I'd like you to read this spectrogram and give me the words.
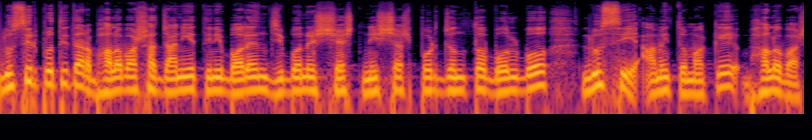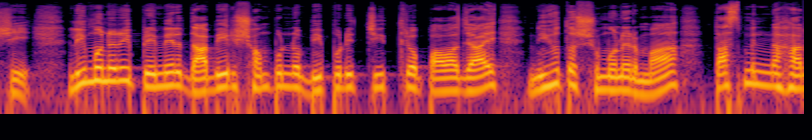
লুসির প্রতি তার ভালোবাসা জানিয়ে তিনি বলেন, জীবনের শেষ নিঃশ্বাস পর্যন্ত বলব, লুসি, আমি তোমাকে ভালোবাসি। লিমনের এই প্রেমের দাবির সম্পূর্ণ বিপরীত চিত্র পাওয়া যায় নিহত সুমনের মা তাসমিন নাহার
